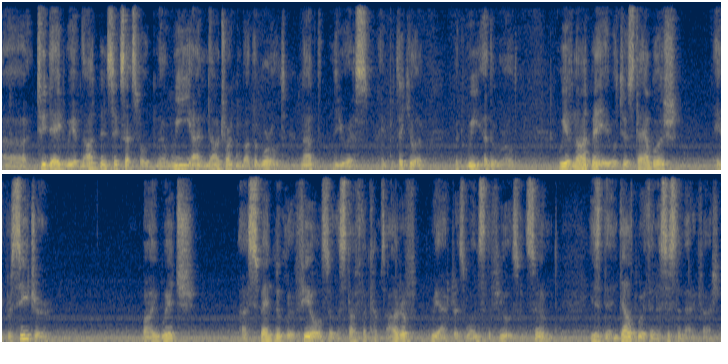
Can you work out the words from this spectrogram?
uh, to date we have not been successful. Now, we, I'm now talking about the world, not the US in particular, but we of the world, we have not been able to establish a procedure by which uh, spent nuclear fuel, so the stuff that comes out of reactors once the fuel is consumed, is then dealt with in a systematic fashion.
